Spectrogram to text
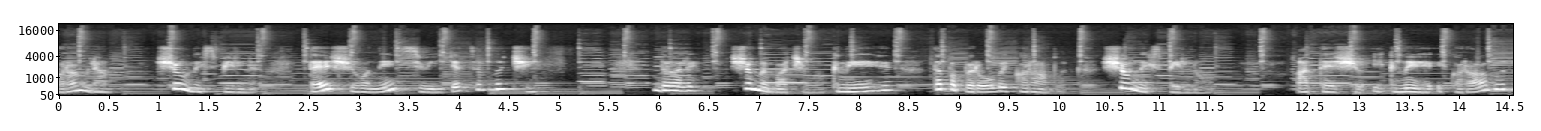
кораблям. Що в них спільне? Те, що вони світяться вночі. Далі, що ми бачимо? Книги та паперовий кораблик. Що в них спільного? А те, що і книги, і кораблик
